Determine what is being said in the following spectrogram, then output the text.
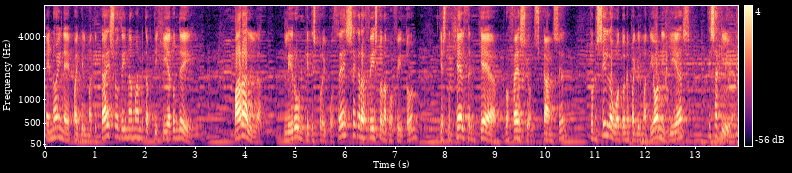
ενώ είναι επαγγελματικά ισοδύναμα με τα πτυχία των ΤΕΗ. Παράλληλα, πληρούν και τις προϋποθέσεις εγγραφής των αποφύτων και στο Health and Care Professions Council, τον Σύλλογο των Επαγγελματιών Υγείας της Αγγλίας.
